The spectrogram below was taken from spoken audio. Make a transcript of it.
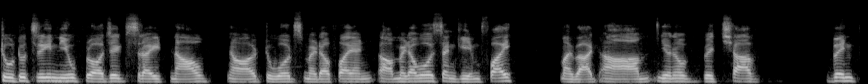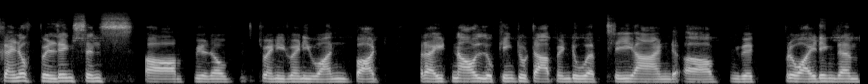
two to three new projects right now uh, towards MetaFi and uh, Metaverse and GameFi. My bad. Um, you know, which have been kind of building since um, you know 2021 but right now looking to tap into web3 and uh, we're providing them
